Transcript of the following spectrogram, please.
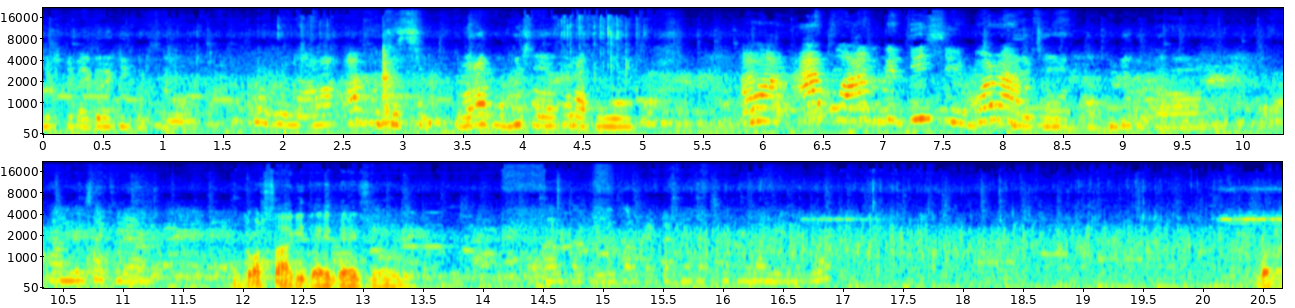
মিষ্টি বাই করে কি করছ? তোমার আপু দিছ কোন আপু? কি ভিডিও করতে দেয় দেয় নামিয়ে নেব। বলো।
